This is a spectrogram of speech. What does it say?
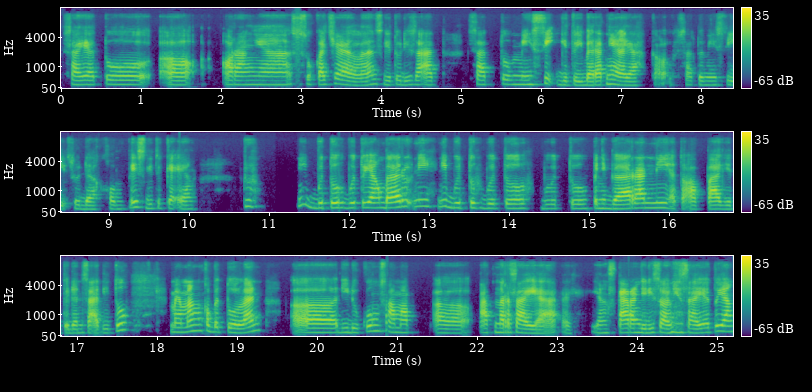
saya tuh uh, orangnya suka challenge gitu di saat satu misi gitu ibaratnya ya kalau satu misi sudah komplis gitu kayak yang duh ini butuh butuh yang baru nih ini butuh butuh butuh penyegaran nih atau apa gitu dan saat itu memang kebetulan uh, didukung sama uh, partner saya eh, yang sekarang jadi suami saya tuh yang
